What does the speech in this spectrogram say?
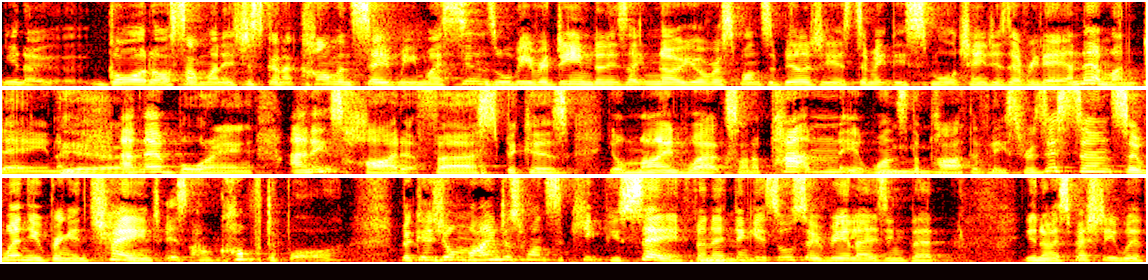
you know god or someone is just going to come and save me. My sins will be redeemed. And it's like no your responsibility is to make these small changes every day. And they're mundane. Yeah. and they're boring. And it's hard at first because your mind works on a pattern. It wants Hmm. the path of least resistance. So when you bring in change it's uncomfortable because your mind just wants to keep you safe. And i Hmm. think it's also realizing that you know especially with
